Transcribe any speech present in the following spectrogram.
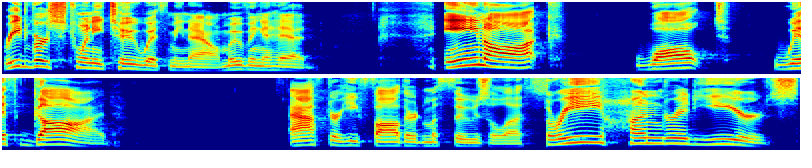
Read verse 22 with me now, moving ahead. Enoch walked with God after he fathered Methuselah 300 years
